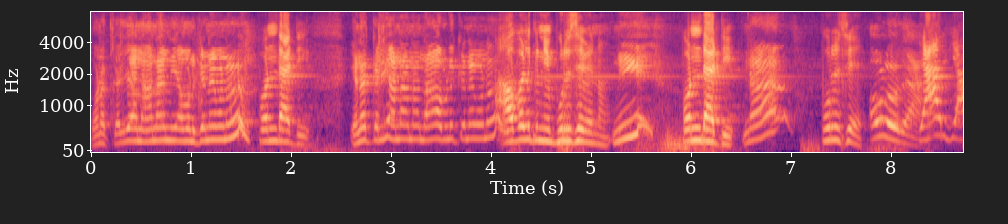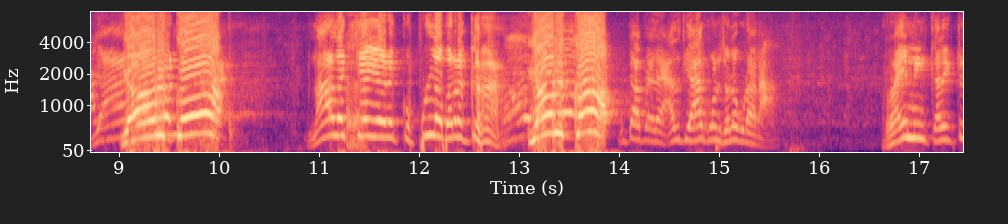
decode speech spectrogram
உனக்கு கல்யாணம் ஆனா நீ அவனுக்கு என்ன வேணும்? பொண்டாட்டி. எனக்கு கல்யாணம் ஆனா நான் அவளுக்கு என்ன வேணும்? அவளுக்கு நீ புருஷன் வேணும். நீ? பொண்டாட்டி. நான் புருஷன் அவ்வளவுதான் யார், யார்? யார்? யாருக்கோ? நாளைக்கே எனக்கு புள்ள பிறக்கும். யாருக்கோ? முட்டா பேல அதுக்கு யாருக்கும் சொல்லக்கூடாதா? ரைமிங் கரெக்ட்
